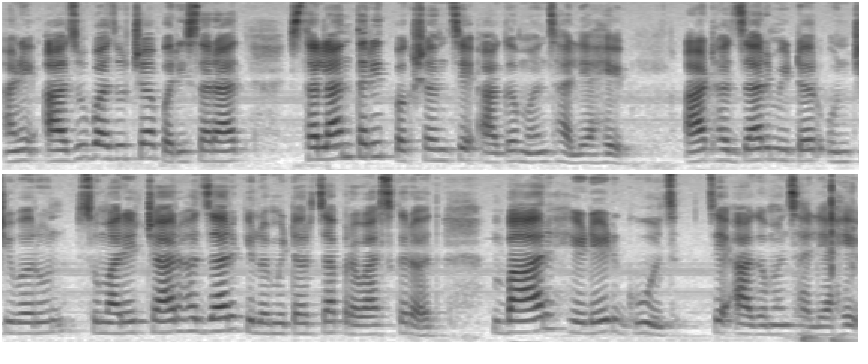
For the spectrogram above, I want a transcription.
आणि आजूबाजूच्या परिसरात स्थलांतरित पक्ष्यांचे आगमन झाले आहे. आठ हजार मीटर उंचीवरून सुमारे चार हजार किलोमीटरचा प्रवास करत बार हेडेड गुजचे आगमन झाले आहे.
